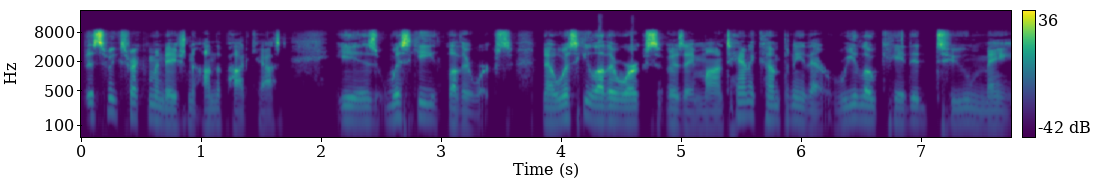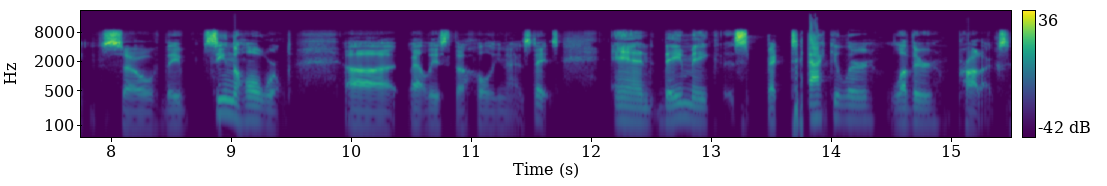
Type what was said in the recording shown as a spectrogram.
This week's recommendation on the podcast is Whiskey Leatherworks. Now, Whiskey Leatherworks is a Montana company that relocated to Maine. So they've seen the whole world, uh, at least the whole United States. And they make spectacular leather products.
